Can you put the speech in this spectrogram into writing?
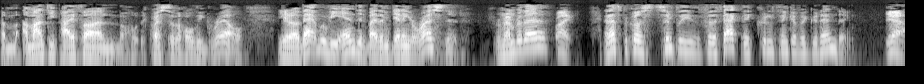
um, a Monty Python, The Quest of the Holy Grail. You know, that movie ended by them getting arrested. Remember that? Right. And that's because simply for the fact they couldn't think of a good ending. Yeah.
